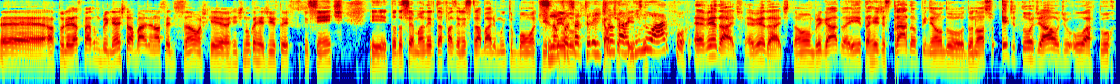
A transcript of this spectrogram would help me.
É, Arthur, aliás, faz um brilhante trabalho na nossa edição. Acho que a gente nunca registra isso o suficiente. E toda semana ele está fazendo esse trabalho muito bom aqui. Se não pelo fosse Arthur, a gente não tava nem no ar, pô. É verdade, é verdade. Então, obrigado aí. Está registrada a opinião do, do nosso editor de áudio, o Arthur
